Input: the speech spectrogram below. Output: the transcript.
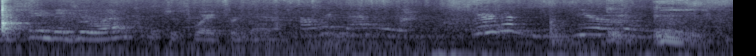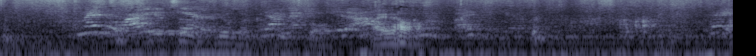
Yashin, did you win? Just wait for Dan. Yours have zero things. Amanda, why are you here? Yeah, Maggie, get out. I know. Hey.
